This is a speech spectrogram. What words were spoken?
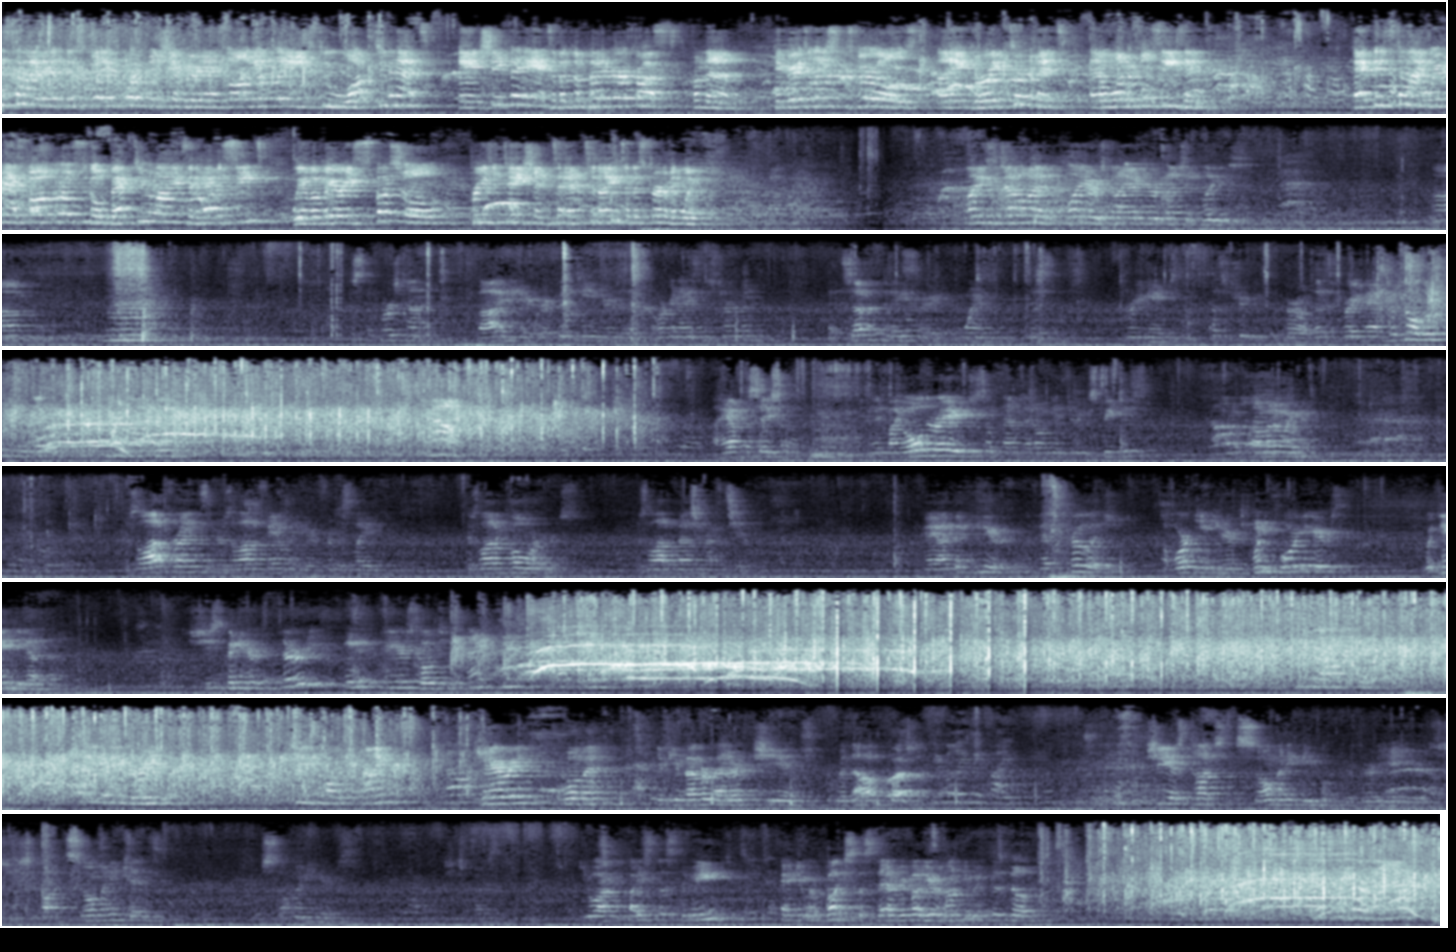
this time, in a display of sportsmanship, we're going to ask all young ladies to walk to the net and shake the hands of a competitor across from them. Congratulations, girls, on a great tournament and a wonderful season. At this time, we're going to ask all girls to go back to your lines and have a seat. We have a very special presentation to end tonight in this tournament with. Ladies and gentlemen, players, can I have your attention, please? This is the first time five years or 15 years that I've organized this tournament. At seventh and eighth grade, win just three games. That's a tribute to the girls. That's a great match. There's no losers in this. Now, I have to say something. In my older age, sometimes I don't get through speeches. I'm wing it. There's a lot of friends and there's a lot of family here for this lady. There's a lot of coworkers. There's a lot of best friends here. Okay, I've been here. I've had the privilege of working here 24 years with India. She's been here 38 years coaching. 19 She's the most kind, caring woman. If you've ever met her, she is, without question. You believe me, fight. She has touched so many people for 38 years. She's taught so many kids for so many years. She's priceless. You are priceless to me, and you are priceless to everybody around you in this building. This is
